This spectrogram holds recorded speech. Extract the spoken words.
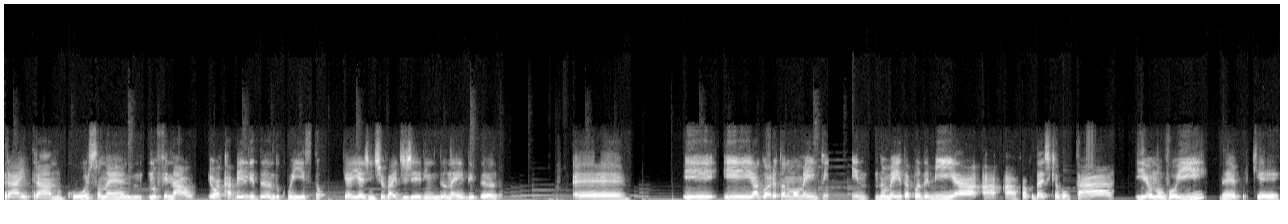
para entrar no curso, né? No final, eu acabei lidando com isso, que aí a gente vai digerindo, né? E lidando. É, e, e agora eu tô no momento em que, no meio da pandemia, a, a faculdade quer voltar e eu não vou ir, né? Porque,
